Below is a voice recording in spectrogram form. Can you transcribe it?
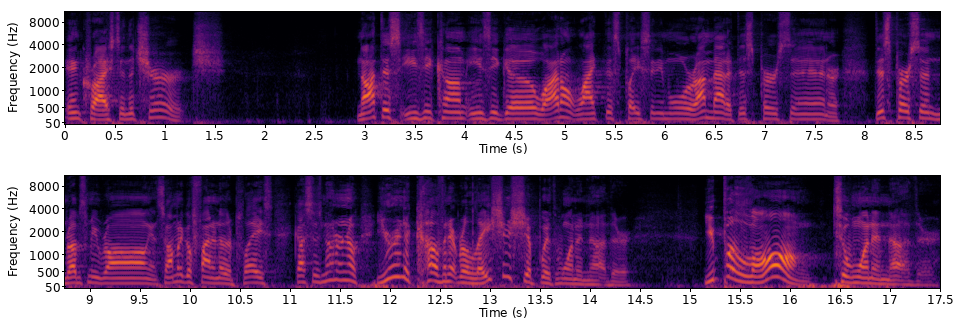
in Christ in the church. Not this easy come, easy go. Well, I don't like this place anymore. Or I'm mad at this person, or this person rubs me wrong, and so I'm going to go find another place. God says, No, no, no. You're in a covenant relationship with one another. You belong to one another.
